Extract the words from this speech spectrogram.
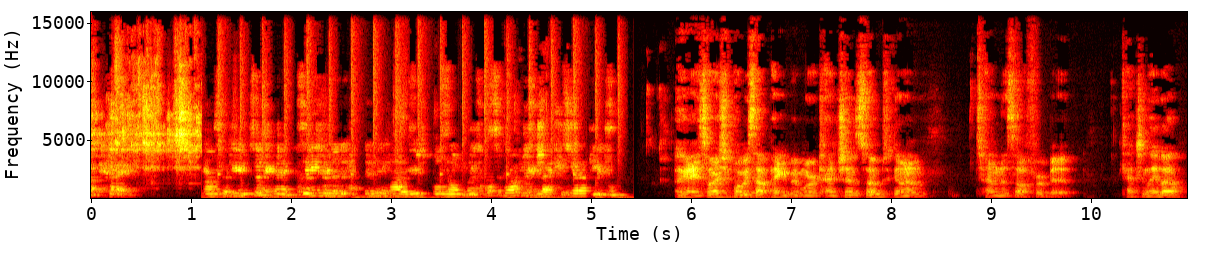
Okay, I Okay, so I should probably start paying a bit more attention, so I'm just gonna turn this off for a bit. Catch you later.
